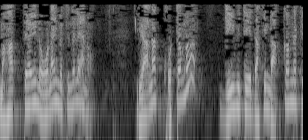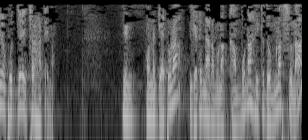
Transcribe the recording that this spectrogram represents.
මහත්යයි නෝනයි මෙතනදලා යනවා. යනකොටම ජීවිතේ දකින්න අක්කමැතිම පුජ්‍යල ඉස්සරහට එනවා. ඉතින් ඔන්න ගැටුණා, ගැටෙන අරමුණක් හම්බුණා, හිත දුම්නස් වුණා.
